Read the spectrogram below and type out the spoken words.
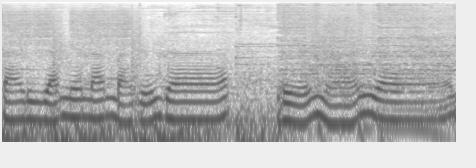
kalian yang nambah juga. Lumayan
